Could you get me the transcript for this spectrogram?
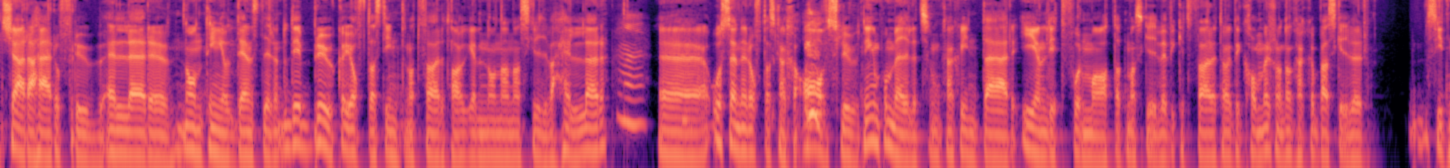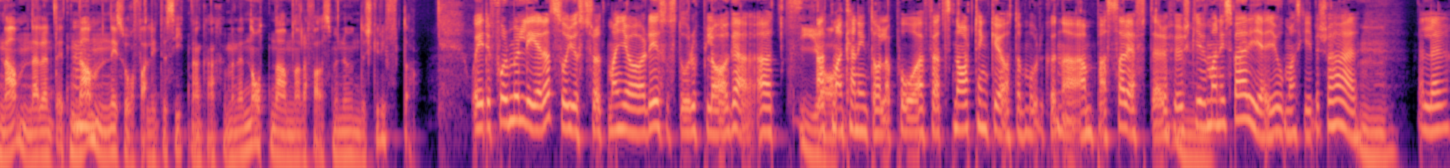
kära herr och fru eller eh, någonting i den stilen. Det brukar ju oftast inte något företag eller någon annan skriva heller. Eh, och sen är det oftast kanske avslutningen på mejlet som kanske inte är enligt format att man skriver vilket företag det kommer ifrån. De kanske bara skriver sitt namn eller ett mm. namn i så fall, inte sitt namn kanske, men något namn i alla fall som en underskrift. Då. Och är det formulerat så just för att man gör det i så stor upplaga att, ja. att man kan inte hålla på, för att snart tänker jag att de borde kunna anpassa det efter, hur mm. skriver man i Sverige? Jo, man skriver så här. Mm. Eller?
